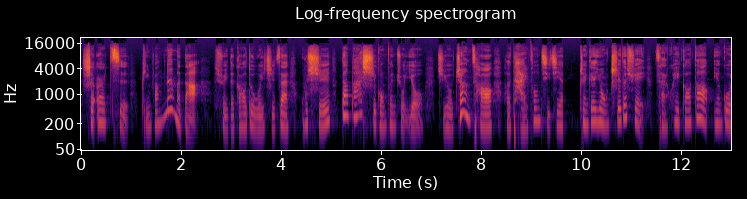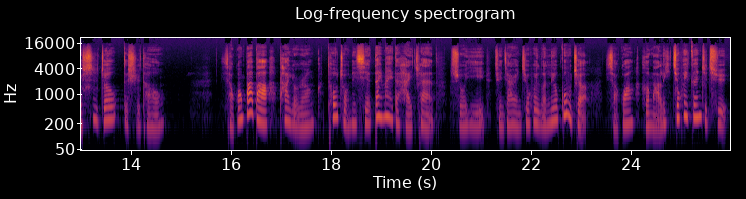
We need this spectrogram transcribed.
十二次平方那么大。水的高度维持在五十到八十公分左右。只有涨潮和台风期间，整个泳池的水才会高到淹过四周的石头。小光爸爸怕有人偷走那些待卖的海产，所以全家人就会轮流顾着。小光和玛丽就会跟着去。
